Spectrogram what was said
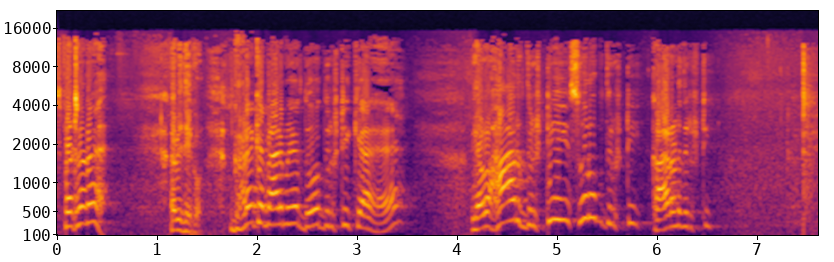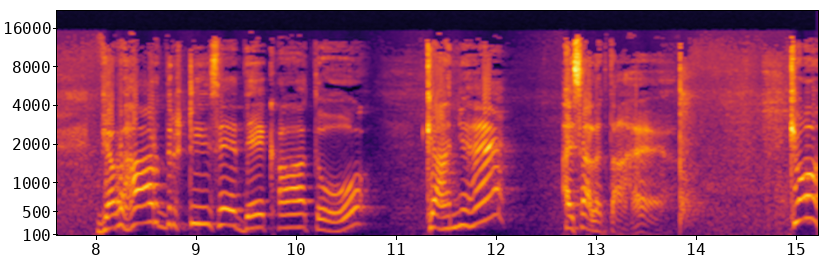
स्पष्ट हो रहा है? अभी देखो, घड़े के बारे में दो दृष्टि क्या है? व्यवहार दृष्टि, स्वरूप दृष्टि, कारण दृष्टि। व्यवहार दृष्टि से देखा तो क्या अन्य है? ऐसा लगता है। क्यों?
